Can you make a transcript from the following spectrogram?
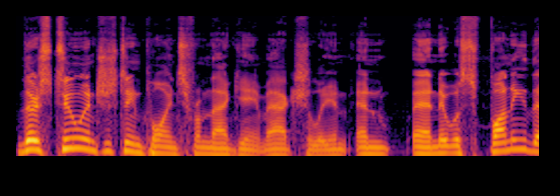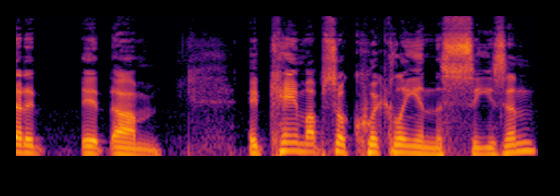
There's two interesting points from that game, actually. And, and, and it was funny that it, it, um, it came up so quickly in the season,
